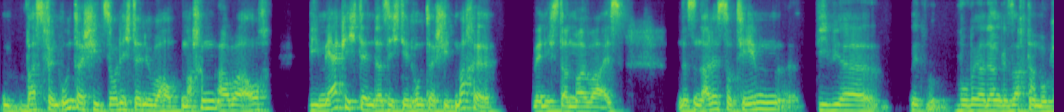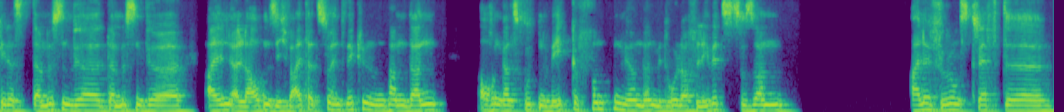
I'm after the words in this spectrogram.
was für einen Unterschied soll ich denn überhaupt machen, aber auch, wie merke ich denn, dass ich den Unterschied mache, wenn ich es dann mal weiß. Und das sind alles so Themen, die wir, mit, wo wir dann gesagt haben, okay, das, da müssen wir, da müssen wir allen erlauben, sich weiterzuentwickeln und haben dann auch einen ganz guten Weg gefunden. Wir haben dann mit Olaf Lewitz zusammen alle Führungskräfte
